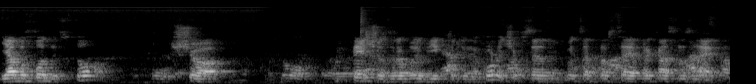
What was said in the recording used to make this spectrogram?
Я виходив з того, що те, що зробив Віктор Янукович, ви це про це прекрасно знаєте.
